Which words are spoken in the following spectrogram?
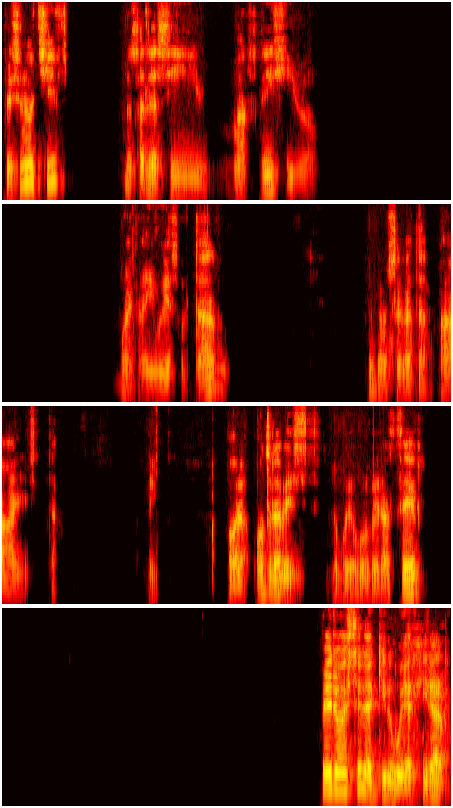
Presiono Shift, me sale así más rígido. Bueno, ahí voy a soltar. Vamos a. Ahí está. Ahora, otra vez, lo voy a volver a hacer. Pero este de aquí lo voy a girar.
